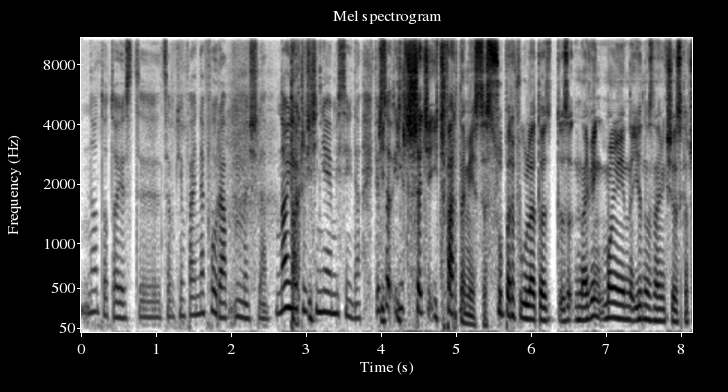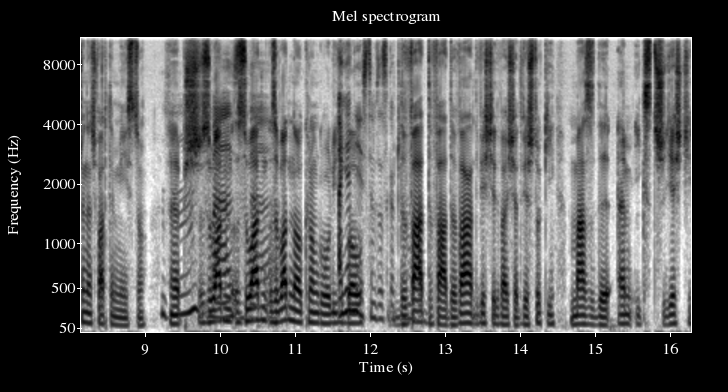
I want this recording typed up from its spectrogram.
no to to jest y, całkiem fajna fura, myślę. No i Tak, oczywiście nieemisyjna. Wiesz I, co, I jeszcze... trzecie, i czwarte miejsce. Super w ogóle, to jest to najwię- moje jedno z największych zaskoczeń na czwartym miejscu. E, Mhm, przy, z, ładn, z, Mazda. ładn, z ładną okrągłą A ja liczbą. nie jestem zaskoczona. 222, 222 sztuki Mazdy MX-30.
